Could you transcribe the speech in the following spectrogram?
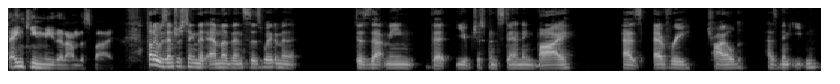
thanking me that I'm the spy. I thought it was interesting that Emma then says, "Wait a minute, does that mean that you've just been standing by as every child has been eaten?"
